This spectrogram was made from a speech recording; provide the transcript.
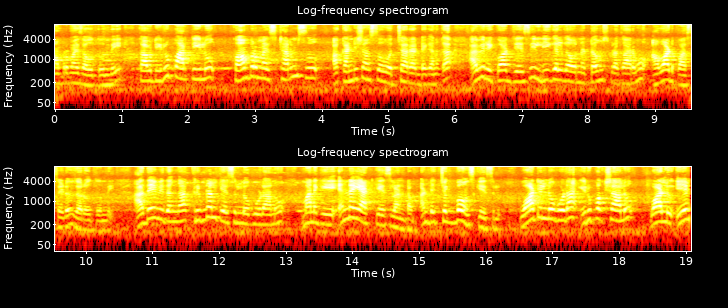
కాంప్రమైజ్ అవుతుంది. కాబట్టి ఇరు పార్టీలు కాంప్రమైజ్ టర్మ్స్ ఆ కండిషన్స్తో వచ్చారంటే కనుక అవి రికార్డ్ చేసి లీగల్గా ఉన్న టర్మ్స్ ప్రకారము అవార్డు పాస్ చేయడం జరుగుతుంది. అదేవిధంగా క్రిమినల్ కేసుల్లో కూడాను మనకి ఎన్ఐ యాక్ట్ కేసులు అంటాం. అంటే చెక్ బౌన్స్ కేసులు. వాటిల్లో కూడా ఇరుపక్షాలు వాళ్ళు ఏం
